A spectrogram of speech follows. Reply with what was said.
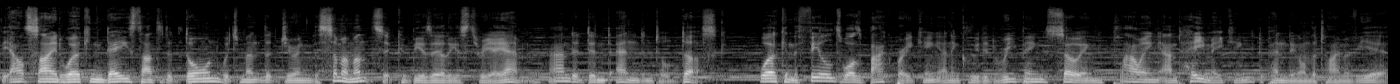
The outside working day started at dawn, which meant that during the summer months it could be as early as 3am, and it didn't end until dusk. Work in the fields was backbreaking and included reaping, sowing, ploughing, and haymaking, depending on the time of year.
